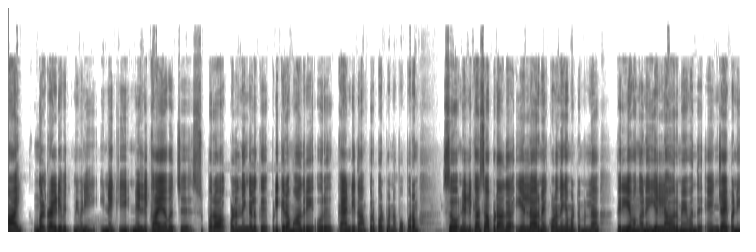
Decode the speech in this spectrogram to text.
ஹாய் உங்கள் ரைடு வித் மிவனி இன்னைக்கு நெல்லிக்காயை வச்சு சூப்பராக குழந்தைங்களுக்கு பிடிக்கிற மாதிரி ஒரு கேண்டி தான் ப்ரிப்பேர் பண்ண போகிறோம் ஸோ நெல்லிக்காய் சாப்பிடாத எல்லாருமே குழந்தைங்க மட்டும் இல்லை பெரியவங்கன்னு எல்லாருமே வந்து என்ஜாய் பண்ணி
